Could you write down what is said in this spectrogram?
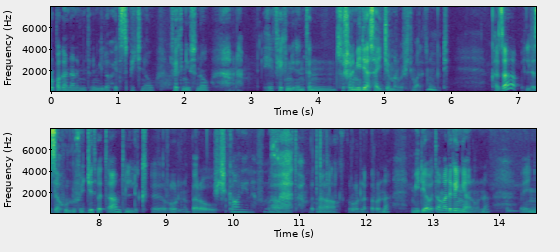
ፕሮፓጋንዳ ነው እንትን የሚለው hate speech ነው fake news ነው ምናምን ይሄ fake እንትን social media ሳይጀመር በፊት ማለት ነው እንግዲህ ከዛ ለዛ ሁሉ ፍጅት በጣም ትልቅ role ነበረው። በጣም በጣም ትልቅ role ነበረው እና ሚዲያ በጣም አደገኛ ነው እና እኛ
